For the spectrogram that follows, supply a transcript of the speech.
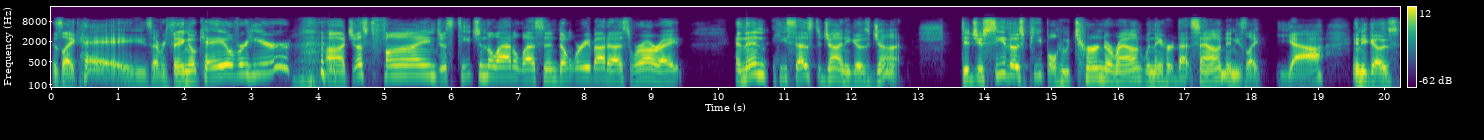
is like, hey, is everything okay over here? uh, just fine. Just teaching the lad a lesson. Don't worry about us. We're all right. And then he says to John, he goes, John, did you see those people who turned around when they heard that sound? And he's like, yeah. And he goes,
